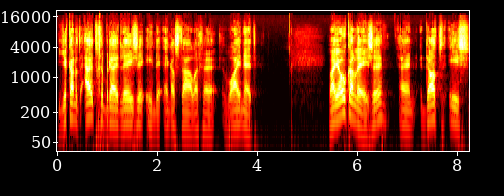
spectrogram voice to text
je kan het uitgebreid lezen in de Engelstalige Ynet. Waar je ook kan lezen, en dat is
